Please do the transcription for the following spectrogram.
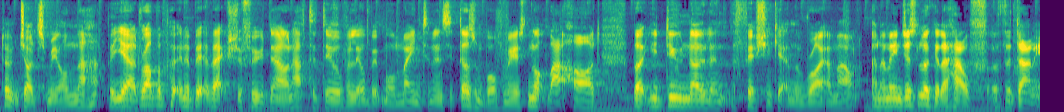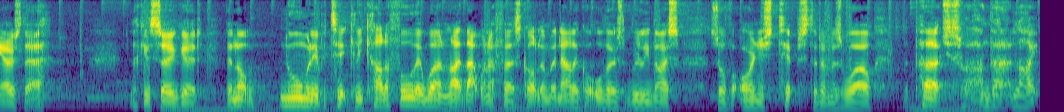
don't judge me on that. But yeah, I'd rather put in a bit of extra food now and have to deal with a little bit more maintenance. It doesn't bother me, it's not that hard, but you do know then that the fish are getting the right amount. And I mean, just look at the health of the Danios there looking so good. They're not normally particularly colourful. They weren't like that when I first got them, but now they've got all those really nice sort of orange tips to them as well. The perch as well, under that light,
